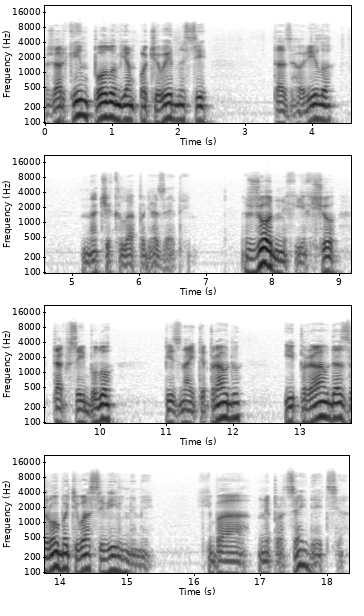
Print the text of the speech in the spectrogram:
жарким полум'ям очевидності та згоріло, наче клапоть газети. Жодних, якщо так все й було, пізнайте правду І правда зробить вас вільними. Хіба не про це йдеться?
